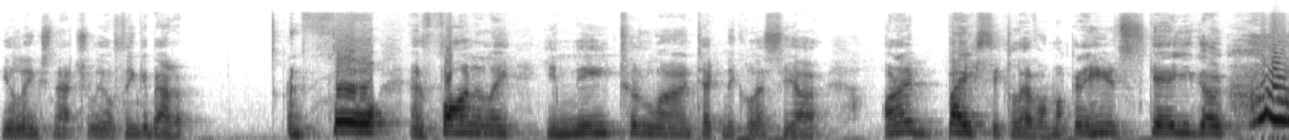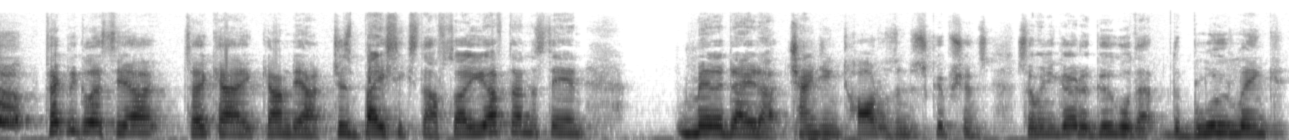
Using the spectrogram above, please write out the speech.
your links naturally or think about it. And four, and finally, you need to learn technical SEO on a basic level. I'm not going to hear scare you go, technical SEO, it's okay, calm down, just basic stuff. So you have to understand metadata, changing titles and descriptions. So when you go to Google, that the blue link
